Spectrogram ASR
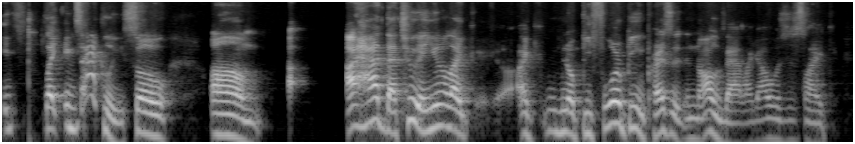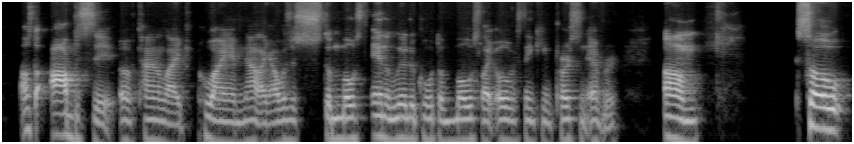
It's Like exactly. So um I had that too. And you know, like like you know, before being president and all of that, like I was just like I was the opposite of kind of like who I am now. Like I was just the most analytical, the most like overthinking person ever. Um, so,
